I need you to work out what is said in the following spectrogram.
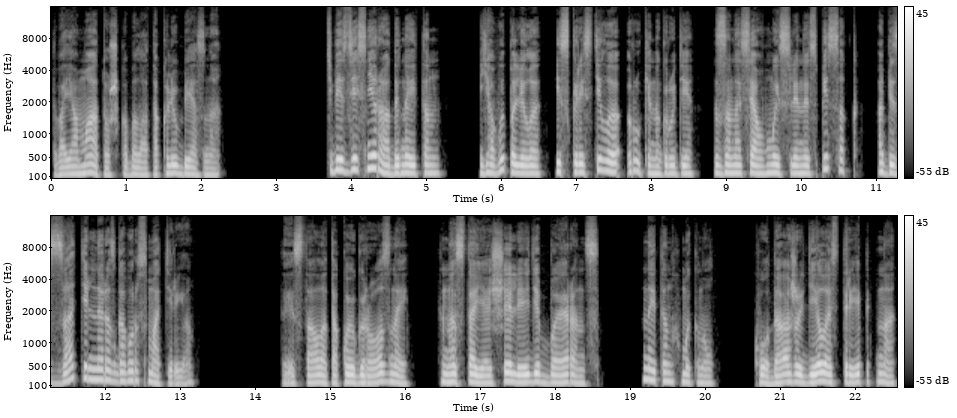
Твоя матушка была так любезна». «Тебе здесь не рады, Нейтан». Я выпалила и скрестила руки на груди, занося в мысленный список обязательный разговор с матерью. «Ты стала такой грозной, настоящая леди Бэронс», Нейтан хмыкнул. «Куда же делась трепетно,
